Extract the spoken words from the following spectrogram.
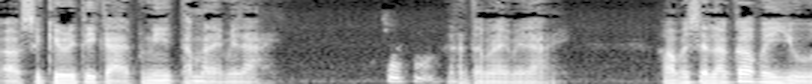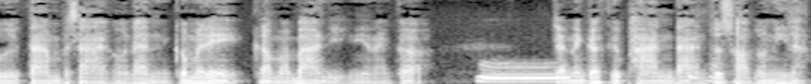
เอ่อ security guard พวกนี้ทำอะไรไม่ได้เจ้าค่ะอ่าทำอะไรไม่ได้เหอไปเสร็จแล้วก็ไปอยู่ตามภาษาของท่านก็ไม่ได้กลับมาบ้านอีกนี่นะก็อืมจากนั้นก็คือผ่านด่านทดสอบตรงนี้แหละ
